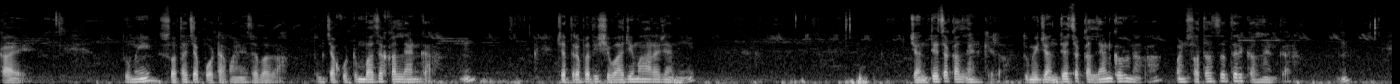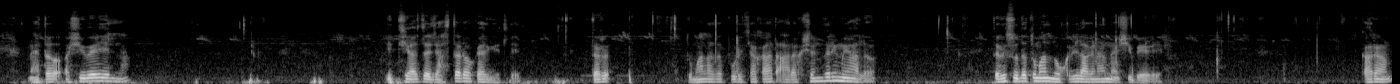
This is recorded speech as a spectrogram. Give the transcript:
काय? तुम्ही स्वतःच्या पोटापाण्याचं बघा. तुमच्या कुटुंबाचं कल्याण करा. छत्रपती शिवाजी महाराजांनी जनतेचं कल्याण केलं. तुम्ही जनतेचं कल्याण करू नका पण स्वतःचं तरी कल्याण करा. नाही तर अशी वेळ येईल ना? इतिहास जर जास्त डोक्यात घेतले तर तुम्हाला जर पुढच्या काळात आरक्षण जरी मिळालं तरीसुद्धा तुम्हाला नोकरी लागणार नाही अशी वेळ आहे कारण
